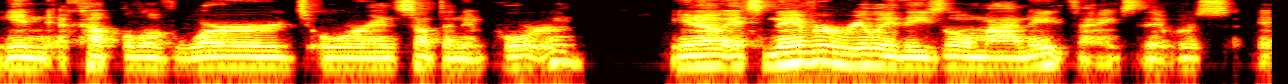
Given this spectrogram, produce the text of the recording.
in a couple of words or in something important? You know, it's never really these little minute things that was, eh,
